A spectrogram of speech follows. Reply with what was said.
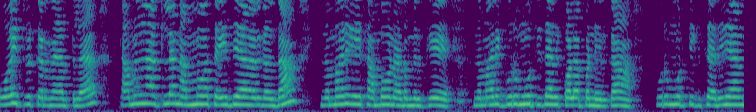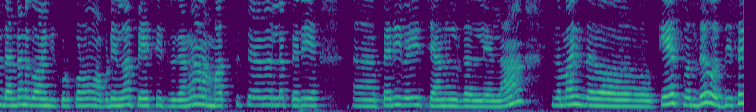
போயிட்டுருக்கிற நேரத்தில் தமிழ்நாட்டில் நம்ம செய்தியாளர்கள் தான் இந்த மாதிரி சம்பவம் நடந்திருக்கு. இந்த மாதிரி குருமூர்த்தி தான் அது கொலை பண்ணியிருக்கான். குருமூர்த்திக்கு சரியான தண்டனை வாங்கி கொடுக்கணும் அப்படின்லாம் பேசிகிட்டு இருக்காங்க. ஆனால் மற்ற சேனலில் பெரிய பெரிய பெரிய சேனல்கள் எல்லாம் இந்த மாதிரி இந்த கேஸ் வந்து ஒரு திசை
